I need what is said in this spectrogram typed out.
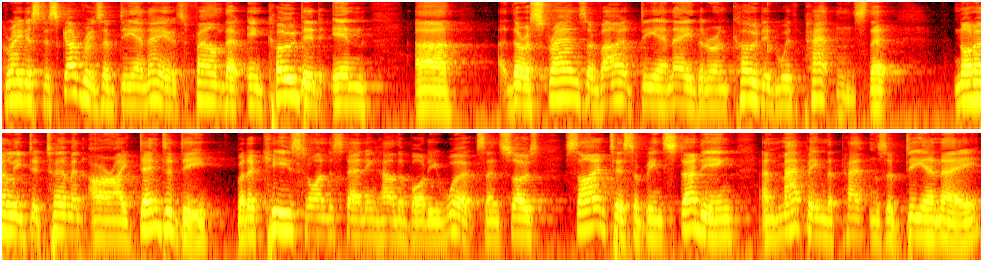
greatest discoveries of DNA is found that encoded in uh, there are strands of our DNA that are encoded with patterns that not only determine our identity but are keys to understanding how the body works. And so scientists have been studying and mapping the patterns of DNA,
